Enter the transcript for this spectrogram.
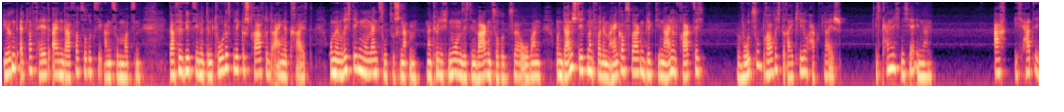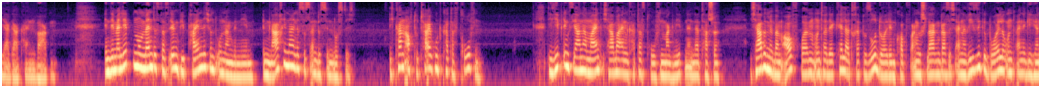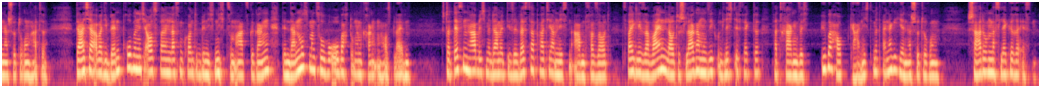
Irgendetwas hält einen davor zurück, sie anzumotzen. Dafür wird sie mit dem Todesblick gestraft und eingekreist, um im richtigen Moment zuzuschnappen. Natürlich nur, um sich den Wagen zurückzuerobern. Und dann steht man vor dem Einkaufswagen, blickt hinein und fragt sich, wozu brauche ich drei Kilo Hackfleisch? Ich kann mich nicht erinnern ach, ich hatte ja gar keinen Wagen. In dem erlebten Moment ist das irgendwie peinlich und unangenehm. Im Nachhinein ist es ein bisschen lustig. Ich kann auch total gut Katastrophen. Die Lieblingsjana meint, ich habe einen Katastrophenmagneten in der Tasche. Ich habe mir beim Aufräumen unter der Kellertreppe so doll den Kopf angeschlagen, dass ich eine riesige Beule und eine Gehirnerschütterung hatte. Da ich ja aber die Bandprobe nicht ausfallen lassen konnte, bin ich nicht zum Arzt gegangen, denn dann muss man zur Beobachtung im Krankenhaus bleiben. Stattdessen habe ich mir damit die Silvesterparty am nächsten Abend versaut. Zwei Gläser Wein, laute Schlagermusik und Lichteffekte vertragen sich überhaupt gar nicht mit einer Gehirnerschütterung. Schade um das leckere Essen.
